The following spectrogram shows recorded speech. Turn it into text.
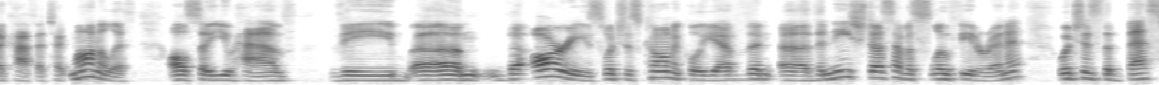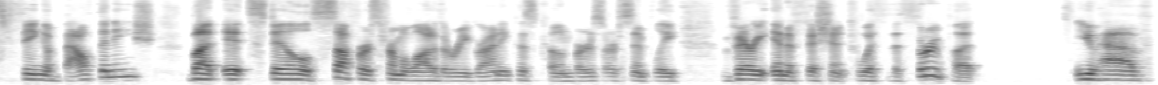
The Kafatek monolith also, you have the um, the Aries, which is conical. You have the uh, the niche does have a slow feeder in it, which is the best thing about the niche, but it still suffers from a lot of the regrinding because cone burrs are simply very inefficient with the throughput. You have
